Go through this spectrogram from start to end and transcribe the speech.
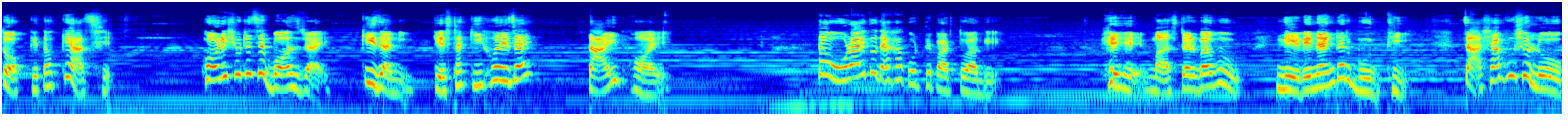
তককে তককে আছে। হরিশ উঠেছে বজরায় কি জানি, কেসটা কি হয়ে যায়? তাই ভয়। তা ওরাই তো দেখা করতে পারতো আগে। হে হে মাস্টার বাবু নেড়ে ন্যাংটার বুদ্ধি। চাষাভুষো লোক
